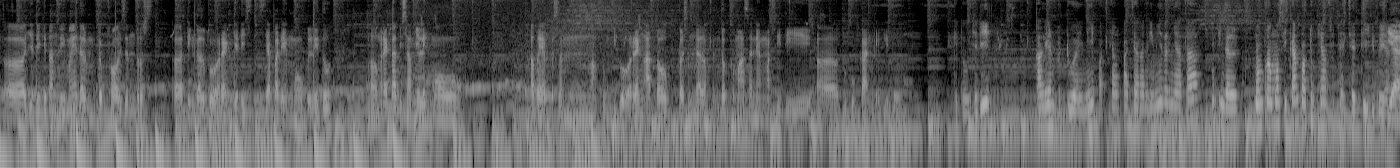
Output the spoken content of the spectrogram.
eh, jadi kita nerimanya dalam bentuk frozen terus eh, tinggal goreng. Jadi siapa ada yang mau beli tuh eh, mereka bisa milih mau apa ya pesen langsung digoreng atau pesen dalam bentuk kemasan yang masih ditubuhkan kayak gitu. gitu. Jadi kalian berdua ini yang pacaran ini ternyata ini tinggal mempromosikan produk yang sudah jadi gitu ya? Ya,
